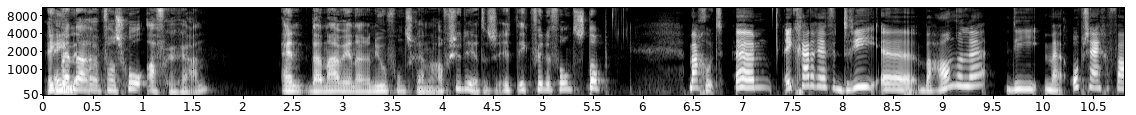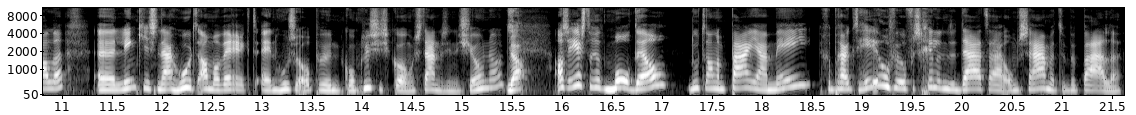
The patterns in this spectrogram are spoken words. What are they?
Ik Eén- ben daar van school afgegaan. En daarna weer naar een nieuw fonds gegaan en afgestudeerd. Dus ik vind de fonds top. Maar goed, ehm, ik ga er even drie eh, behandelen die me op zijn gevallen. Eh, linkjes naar hoe het allemaal werkt en hoe ze op hun conclusies komen staan dus in de show notes. Ja. Als eerste het Moldel. Doet al een paar jaar mee. Gebruikt heel veel verschillende data om samen te bepalen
